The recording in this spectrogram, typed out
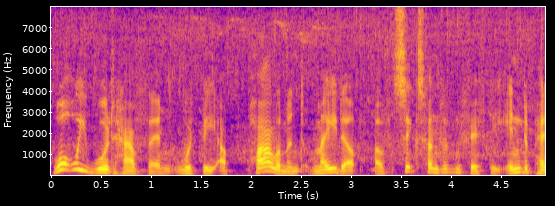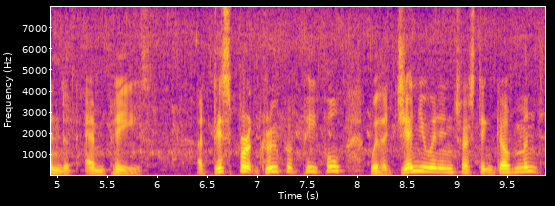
What we would have then would be a parliament made up of 650 independent MPs, a disparate group of people with a genuine interest in government,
